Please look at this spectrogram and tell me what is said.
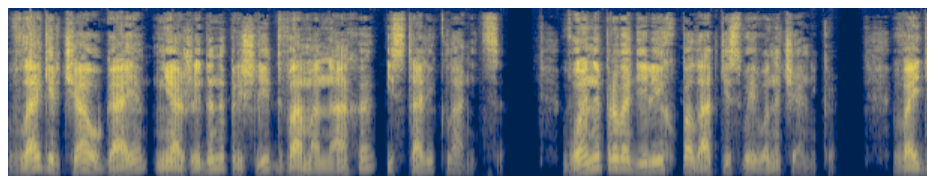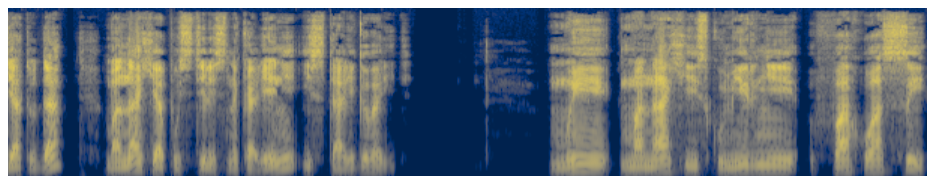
в лагерь Чаугая неожиданно пришли два монаха и стали кланяться. Воины проводили их в палатке своего начальника. Войдя туда, монахи опустились на колени и стали говорить. Мы монахи из кумирни Фахуасы,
